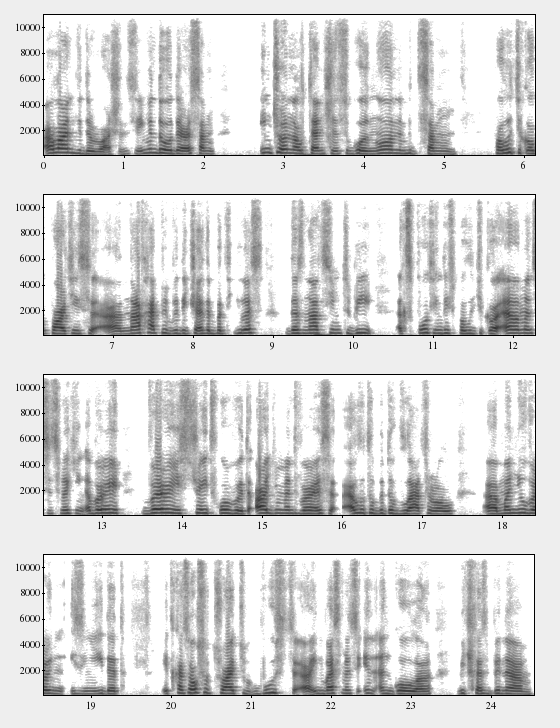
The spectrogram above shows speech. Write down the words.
aligned with the Russians, even though there are some internal tensions going on with some political parties uh, not happy with each other. But U.S. does not seem to be exploiting these political elements. It's making a very, very straightforward argument, whereas a little bit of lateral uh, maneuvering is needed. It has also tried to boost uh, investments in Angola, which has been um,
